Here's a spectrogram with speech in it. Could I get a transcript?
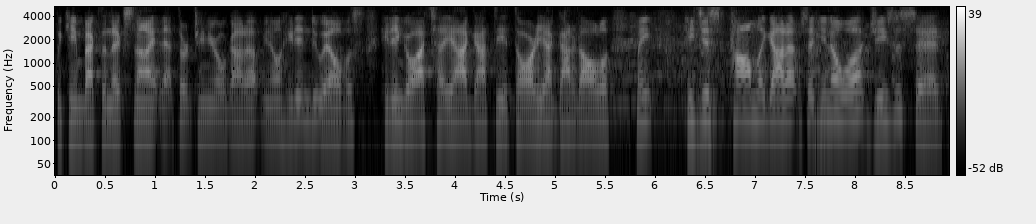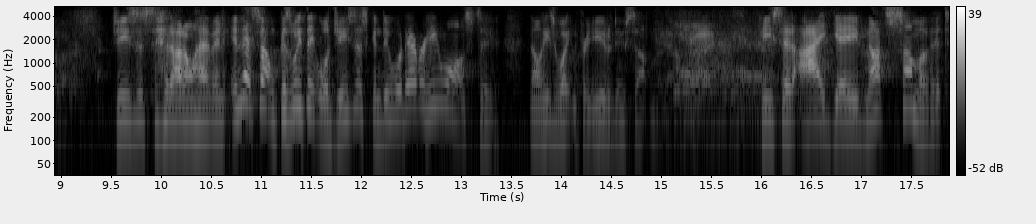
We came back the next night, that 13 year old got up. You know, he didn't do Elvis. He didn't go, I tell you, I got the authority, I got it all. I mean, he just calmly got up and said, You know what? Jesus said, Jesus said, I don't have any. Isn't that something? Because we think, well, Jesus can do whatever he wants to. No, he's waiting for you to do something. He said, I gave not some of it,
